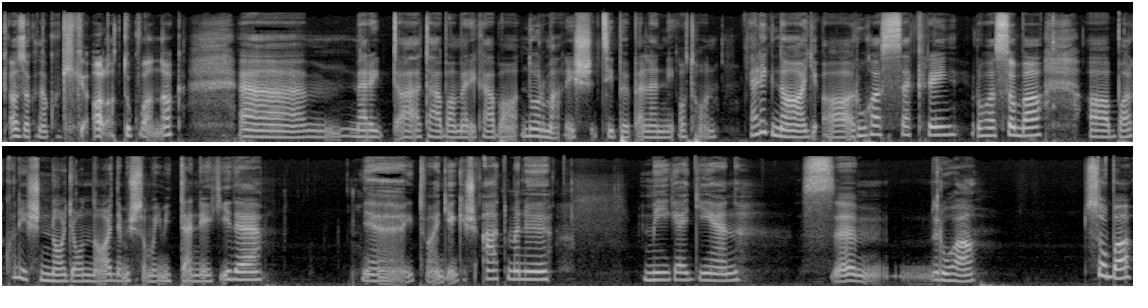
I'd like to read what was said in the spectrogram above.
azoknak, akik alattuk vannak, mert itt általában Amerikában normális cipőben lenni otthon. Elég nagy a ruhaszekrény, ruhaszoba, a balkon is nagyon nagy, nem is tudom, hogy mit tennék ide. Itt van egy ilyen kis átmenő, még egy ilyen ruha szoba,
